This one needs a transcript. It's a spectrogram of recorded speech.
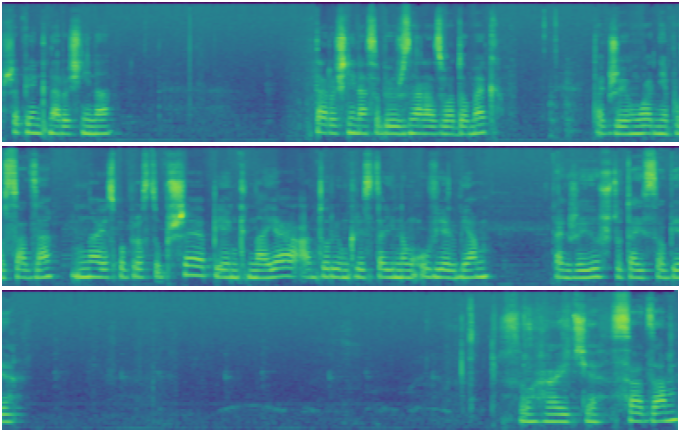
Przepiękna roślina. Ta roślina sobie już znalazła domek, także ją ładnie posadzę. No jest po prostu przepiękna. Ja Anturium Crystallinum uwielbiam, także już tutaj sobie Słuchajcie, sadzam.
